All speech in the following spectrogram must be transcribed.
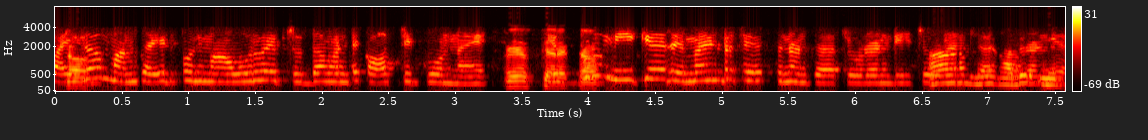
పైగా మన సైడ్ కొని మా ఊరు వైపు చూద్దామంటే కాస్ట్ ఎక్కువ ఉన్నాయి. మీకే రిమైండర్ చేస్తున్నాను సార్ చూడండి చూడండి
